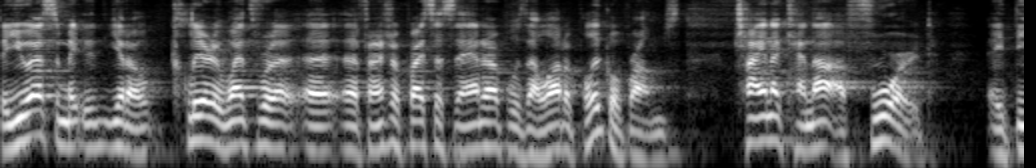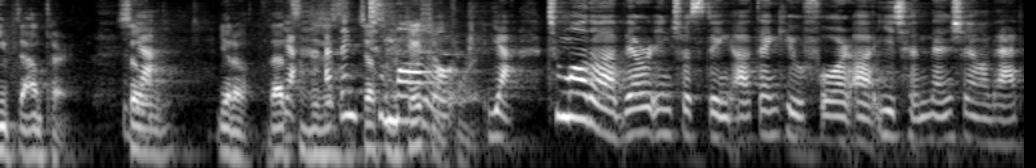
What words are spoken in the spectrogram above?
The U.S. you know clearly went through a, a financial crisis and ended up with a lot of political problems. China cannot afford a deep downturn. So, yeah. You know, that's yeah. the I think two model, for it. Yeah, two models are very interesting. Uh, thank you for uh, Yichen mention on that.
